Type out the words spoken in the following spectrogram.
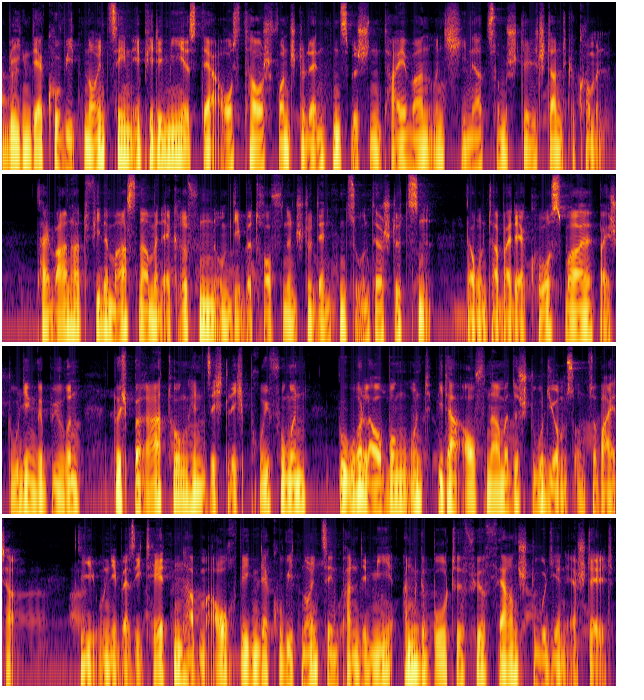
Wegen der Covid-19-Epidemie ist der Austausch von Studenten zwischen Taiwan und China zum Stillstand gekommen. Taiwan hat viele Maßnahmen ergriffen, um die betroffenen Studenten zu unterstützen darunter bei der Kurswahl, bei Studiengebühren, durch Beratung hinsichtlich Prüfungen, Beurlaubung und Wiederaufnahme des Studiums und so weiter. Die Universitäten haben auch wegen der Covid-19-Pandemie Angebote für Fernstudien erstellt.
